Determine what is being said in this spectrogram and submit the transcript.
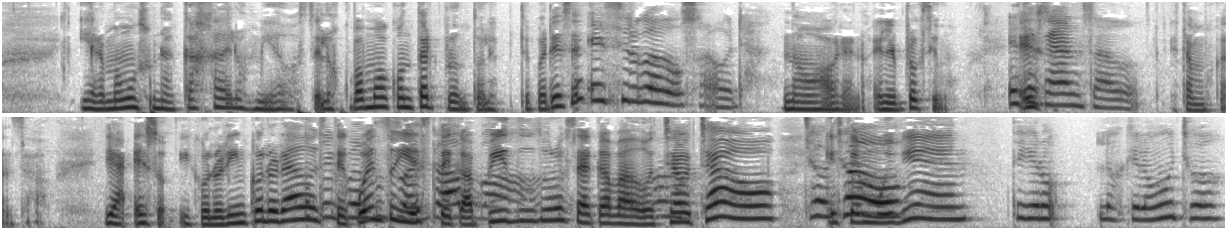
y armamos una caja de los miedos. Se los vamos a contar pronto, ¿les- ¿te parece? El circo a dos ahora. No, ahora no, en el próximo. Está Es- cansado. Estamos cansados. Ya, eso. Y colorín colorado, Este este cuento cuento y este acaba. capítulo se ha acabado. Chao, chao. Chao, que estén chao. muy bien. Te quiero, los quiero mucho.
